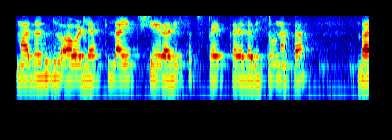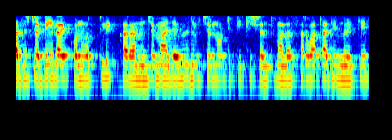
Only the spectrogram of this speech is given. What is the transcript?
माझा व्हिडिओ आवडल्यास लाईक शेअर आणि सबस्क्राईब करायला विसरू नका. बाजूच्या बेल आयकॉनवर क्लिक करा म्हणजे माझ्या व्हिडिओचे नोटिफिकेशन तुम्हाला सर्वात आधी मिळतील.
